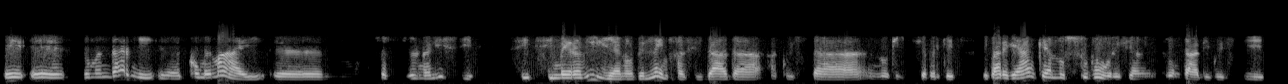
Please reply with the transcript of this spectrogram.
e eh, domandarmi come mai eh, certi giornalisti si, si, meravigliano dell'enfasi data a questa notizia, perché mi pare che anche allo stupore siano improntati questi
